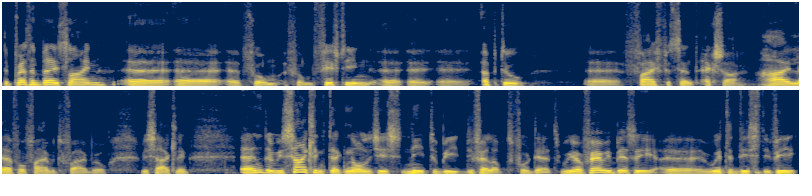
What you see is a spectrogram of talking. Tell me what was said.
the present baseline, uh, from 15 up to Uh, 5% extra high-level fiber-to-fiber recycling. And the recycling technologies need to be developed for that. We are very busy uh, with the DCTV,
